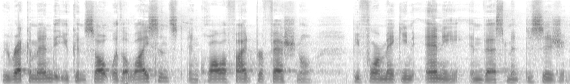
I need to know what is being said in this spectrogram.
We recommend that you consult with a licensed and qualified professional before making any investment decision.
